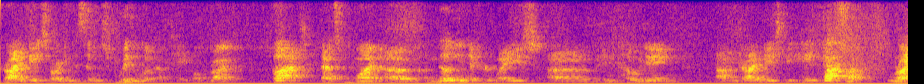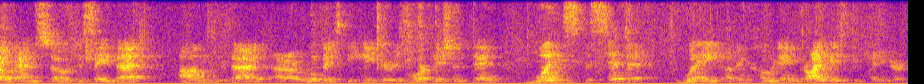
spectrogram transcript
drive-based organisms with a lookup table. Right. But that's one of a million different ways of encoding um, drive-based behavior. That's right. Right, That's right. and so to say that um, that uh, rule-based behavior is more efficient than one specific way of encoding drive-based behavior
